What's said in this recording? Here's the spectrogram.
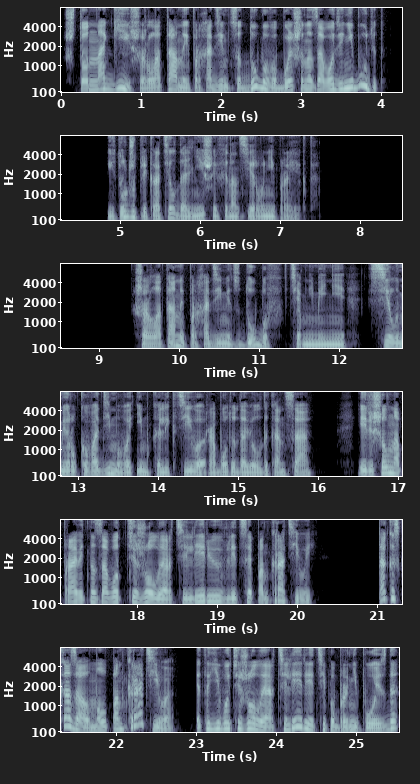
что ноги шарлатана и проходимца Дубова больше на заводе не будет. И тут же прекратил дальнейшее финансирование проекта. Шарлатан и проходимец Дубов, тем не менее, силами руководимого им коллектива работу довел до конца и решил направить на завод тяжелую артиллерию в лице Панкратьевой. Так и сказал, мол, Панкратьева это его тяжелая артиллерия типа бронепоезда,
